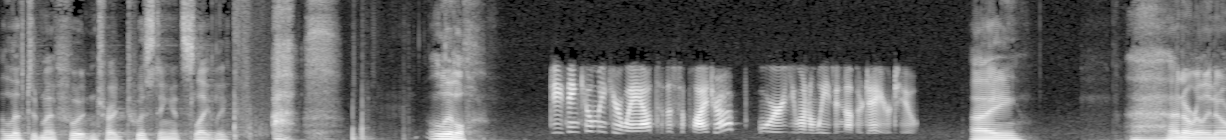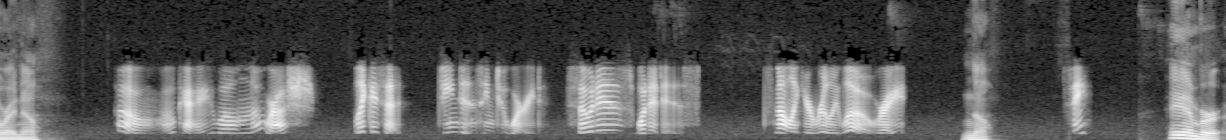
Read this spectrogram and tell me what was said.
I lifted my foot and tried twisting it slightly. Ah. A little. Do you think you'll make your way out to the supply drop, or you want to wait another day or two? I I don't really know right now. Okay. Well, no rush. Like I said, Gene didn't seem too worried. So it is what it is. It's not like you're really low, right? No. See? Hey Amber,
